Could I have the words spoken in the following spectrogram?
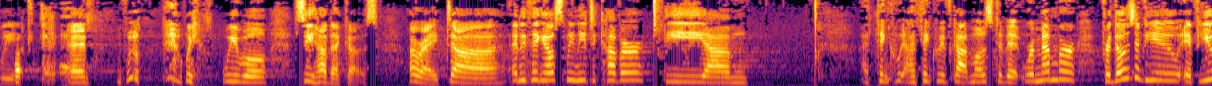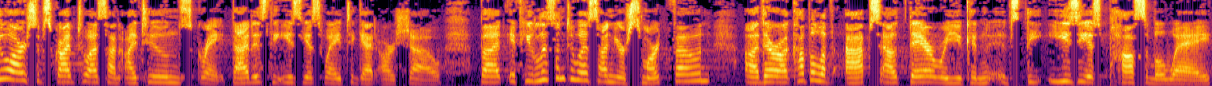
week, and we we will see how that goes. All right. Uh, anything else we need to cover? The um, I think we, I think we've got most of it. Remember, for those of you, if you are subscribed to us on iTunes, great. That is the easiest way to get our show. But if you listen to us on your smartphone, uh, there are a couple of apps out there where you can. It's the easiest possible way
